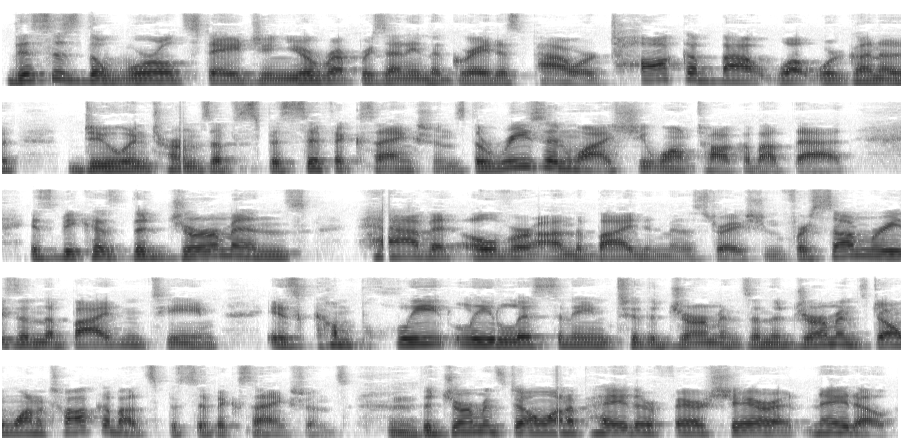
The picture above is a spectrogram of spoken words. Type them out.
This is the world stage and you're representing the greatest power. Talk about what we're going to do in terms of specific sanctions. The reason why she won't talk about that is because the Germans have it over on the Biden administration. For some reason, the Biden team is completely listening to the Germans, and the Germans don't want to talk about specific sanctions. Mm. The Germans don't want to pay their fair share at NATO.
